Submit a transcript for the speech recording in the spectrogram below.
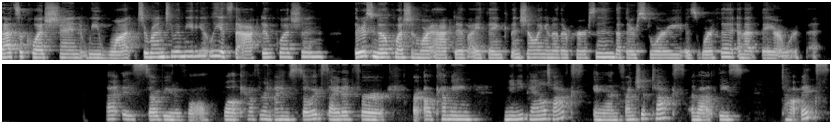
that's a question we want to run to immediately it's the active question there's no question more active, I think, than showing another person that their story is worth it and that they are worth it. That is so beautiful. Well, Catherine, I am so excited for our upcoming mini panel talks and friendship talks about these topics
